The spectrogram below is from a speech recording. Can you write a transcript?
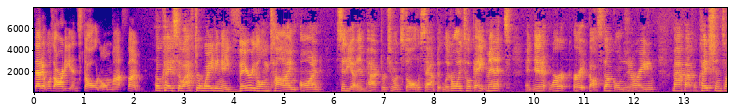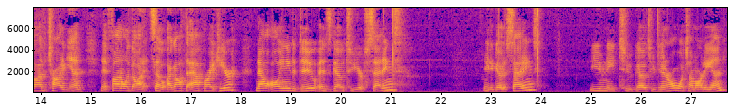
that it was already installed on my phone. Okay, so after waiting a very long time on Cydia Impactor to install this app, it literally took 8 minutes and didn't work, or it got stuck on generating map application, so I had to try it again and it finally got it. So I got the app right here. Now all you need to do is go to your settings. You need to go to settings. You need to go to general, which I'm already in.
